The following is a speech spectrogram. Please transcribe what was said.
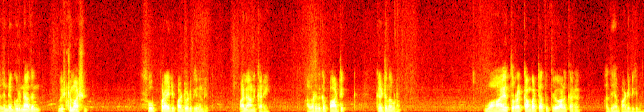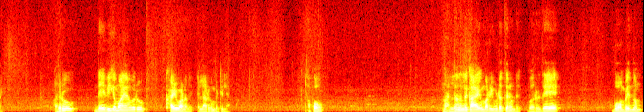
അതിന്റെ ഗുരുനാഥൻ വിഷ്ണുമാഷ് സൂപ്പറായിട്ട് പാട്ട് പഠിപ്പിക്കുന്നുണ്ട്. പല ആൾക്കാരെയും. അവരതൊക്കെ പാട്ട് കേട്ട് ഗുണം. വായ തുറക്കാൻ പറ്റാത്ത എത്രയോ ആൾക്കാരെ അദ്ദേഹം പാടിപ്പിക്കുന്നുണ്ട്. അതൊരു ദൈവികമായ ഒരു കഴിവാണത്. എല്ലാവർക്കും പറ്റില്ല. അപ്പോൾ നല്ല നല്ല ഗായകന്മാർ ഇവിടെ തന്നെ ഉണ്ട്. വെറുതെ ബോംബെ നിന്നും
